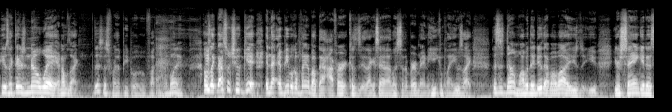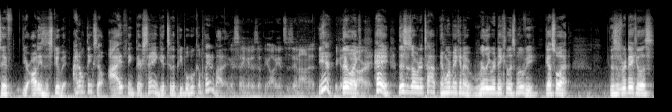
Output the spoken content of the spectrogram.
He was like, There's no way. And I was like, This is for the people who fucking complain. I was like, That's what you get. And that and people complain about that. I've heard because, like I said, I listened to the Birdman. And he complained. He was like, This is dumb. Why would they do that? Blah blah. You, you you're saying it as if your audience is stupid. I don't think so. I think they're saying it to the people who complain about it. They're saying it as if the audience is in on it. Yeah, Because they're they like, are. "Hey, this is over the top, and we're making a really ridiculous movie. Guess what? This is ridiculous."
